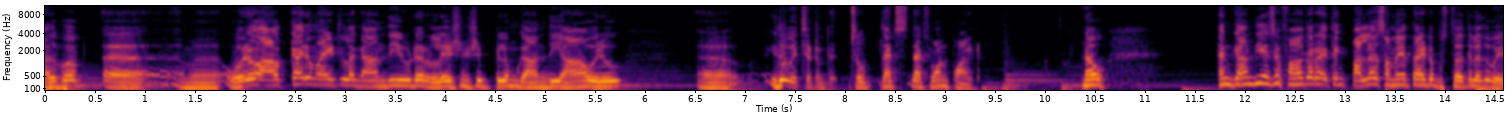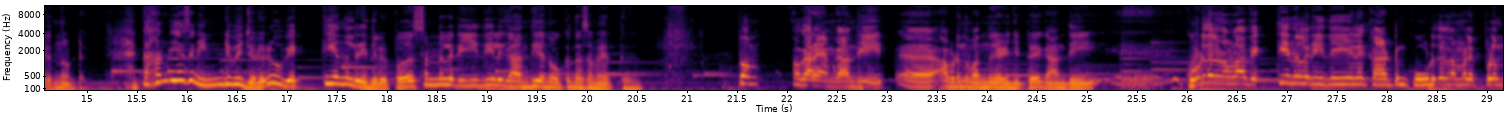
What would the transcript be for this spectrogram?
അതിപ്പോൾ ഓരോ ആൾക്കാരുമായിട്ടുള്ള ഗാന്ധിയുടെ റിലേഷൻഷിപ്പിലും ഗാന്ധി ആ ഒരു ഇത് വെച്ചിട്ടുണ്ട്. So that's that's one point now and Gandhi as a father I think പല സമയത്തായിട്ട് പുസ്തകത്തിൽ അത് വരുന്നുണ്ട്. ഗാന്ധി ആസ് എൻ ഇൻഡിവിജ്വൽ ഒരു വ്യക്തി എന്നുള്ള രീതിയിൽ ഒരു പേഴ്സൺ എന്നുള്ള രീതിയിൽ ഗാന്ധിയെ നോക്കുന്ന സമയത്ത് ഇപ്പം നമുക്കറിയാം ഗാന്ധി അവിടുന്ന് വന്നു കഴിഞ്ഞിട്ട് ഗാന്ധി കൂടുതൽ നമ്മൾ ആ വ്യക്തി എന്നുള്ള രീതിയിലെക്കാട്ടും കൂടുതൽ നമ്മളെപ്പോഴും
